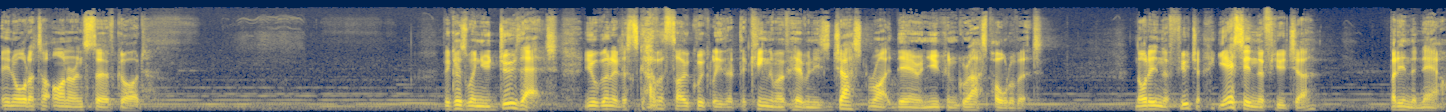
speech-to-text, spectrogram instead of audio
in order to honour and serve God. Because when you do that, you're going to discover so quickly that the kingdom of heaven is just right there and you can grasp hold of it. Not in the future. Yes, in the future, but in the now.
